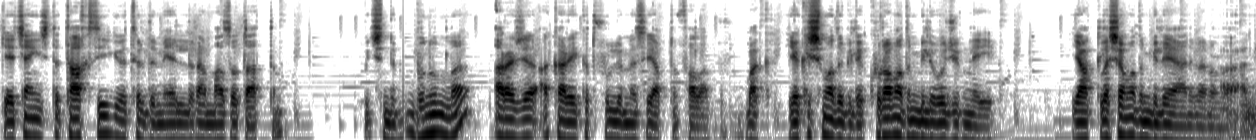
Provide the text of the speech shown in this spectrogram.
Geçen işte taksiyi götürdüm 50 lira mazot attım. Şimdi bununla araca akaryakıt fullemesi yaptım falan. Bak yakışmadı bile. Kuramadım bile o cümleyi. Yaklaşamadım bile yani ben ona. Hani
